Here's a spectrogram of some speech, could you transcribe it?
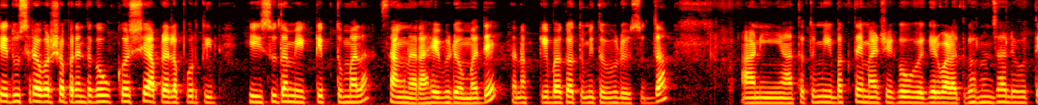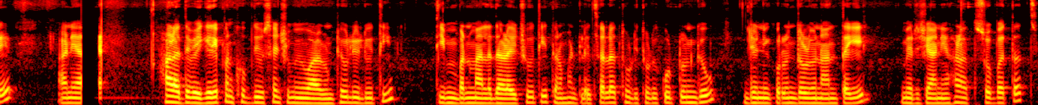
ते दुसऱ्या वर्षापर्यंत गहू कसे आपल्याला पुरतील ही सुद्धा मी एक टिप तुम्हाला सांगणार आहे व्हिडिओमध्ये. तर नक्की बघा तुम्ही तो व्हिडिओसुद्धा आणि आता तुम्ही बघताय माझे गहू वगैरे वाळत घालून झाले होते. आणि हळद वगैरे पण खूप दिवसांची मी वाळून ठेवलेली होती. ती पण मला दळायची होती. तर म्हटलं चला थोडी थोडी कुटून घेऊ जेणेकरून दळून आणता येईल. मिरची आणि हळद सोबतच.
